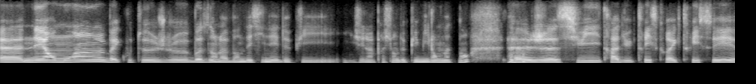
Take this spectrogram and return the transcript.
Euh, néanmoins, bah, écoute, euh, je bosse dans la bande dessinée depuis, j'ai l'impression, depuis mille ans maintenant. je suis traductrice, correctrice et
